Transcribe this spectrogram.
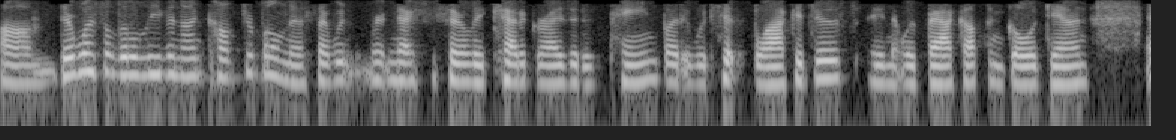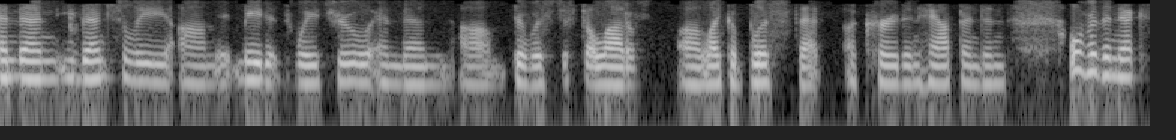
um, there was a little even uncomfortableness. I wouldn't necessarily categorize it as pain, but it would hit blockages and it would back up and go again. And then eventually um, it made its way through and then um, there was just a lot of uh, like a bliss that occurred and happened. And over the next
